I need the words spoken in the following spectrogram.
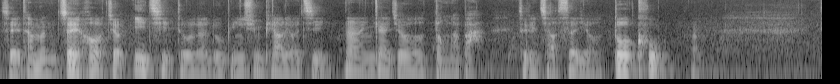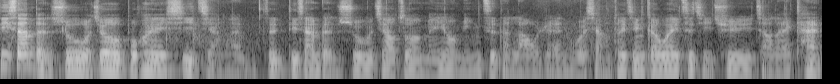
所以他们最后就一起读了《鲁滨逊漂流记》，那应该就懂了吧？这个角色有多酷。第三本书我就不会细讲了。这第三本书叫做《没有名字的老人》，我想推荐各位自己去找来看。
